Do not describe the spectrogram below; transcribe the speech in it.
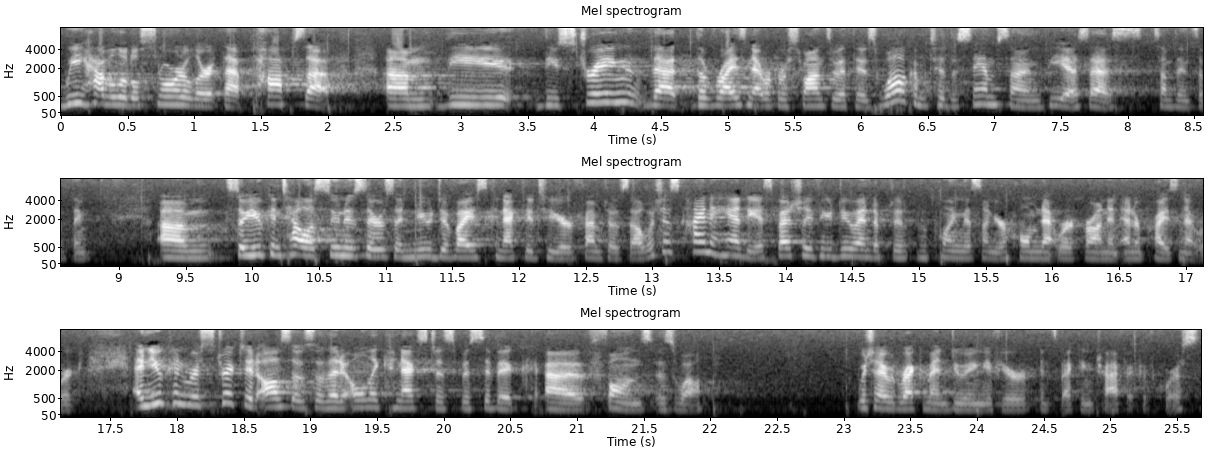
we have a little snort alert that pops up. Um, the, the string that the Verizon network responds with is welcome to the Samsung BSS something something. Um, so you can tell as soon as there's a new device connected to your femtocell, which is kind of handy, especially if you do end up deploying this on your home network or on an enterprise network. And you can restrict it also so that it only connects to specific uh, phones as well, which I would recommend doing if you're inspecting traffic, of course.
